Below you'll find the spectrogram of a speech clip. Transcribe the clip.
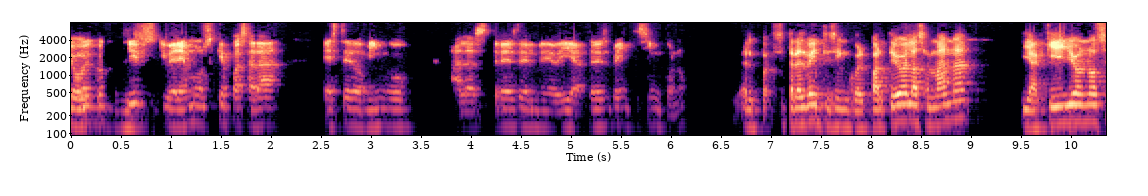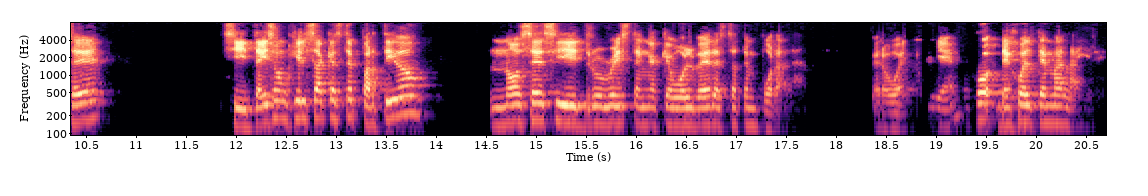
Yo voy con los Chiefs y veremos qué pasará este domingo a las 3 del mediodía, 3.25, ¿no? El 3.25, el partido de la semana. Y aquí yo no sé si Tyson Hill saca este partido, no sé si Drew Brees tenga que volver esta temporada. Pero bueno, Bien. Dejo, el tema al aire.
